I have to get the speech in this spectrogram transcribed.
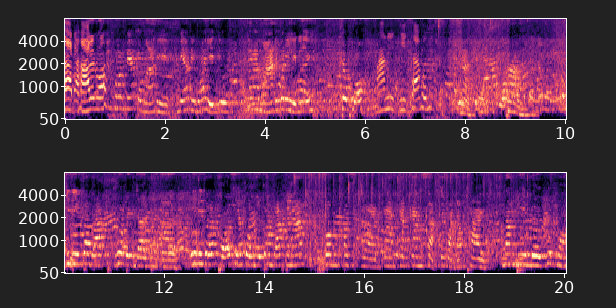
ขาดอาหารเลยวะพ่อแม่กับหมานี่แมวนี่พ่อเห็นอยู่หน้าหมานี่ไม่ได้เห็นเลย เจ้าของมานี่นี่ค้างเพิ่นค่ะค่ะ ยินดีต้อนรับทั่วเป็นการยินดีต้อนรับขอเสียงปรบมือต้อนรับคณะกรมปศุอ่าการจัดการสัตว์จังหวัดน้องคายนำทีมโดยคุณหมอ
